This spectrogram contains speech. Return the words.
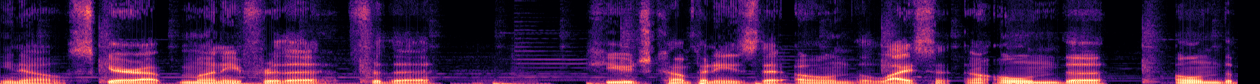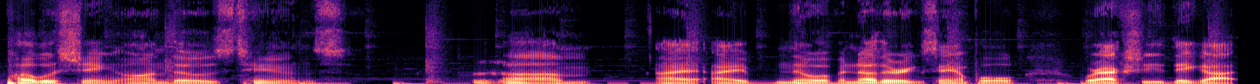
you know scare up money for the for the huge companies that own the license uh, own the own the publishing on those tunes Mhm. um i i know of another example where actually they got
